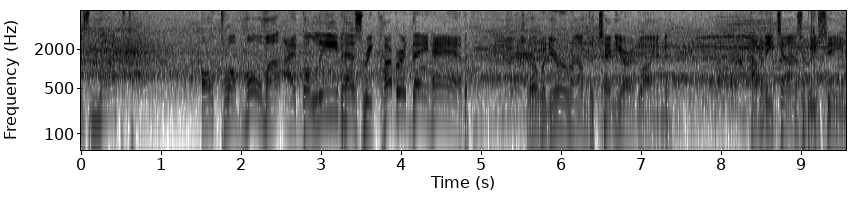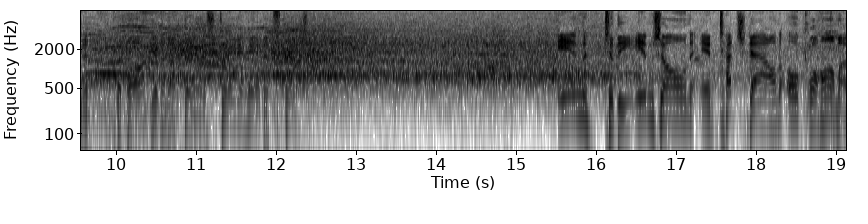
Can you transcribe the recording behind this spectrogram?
is muffed. Oklahoma, I believe, has recovered. They have. Well, when you're around the 10-yard line, how many times have we seen the ball given up there? Straight ahead, it's Finch. Into the end zone and touchdown, Oklahoma.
